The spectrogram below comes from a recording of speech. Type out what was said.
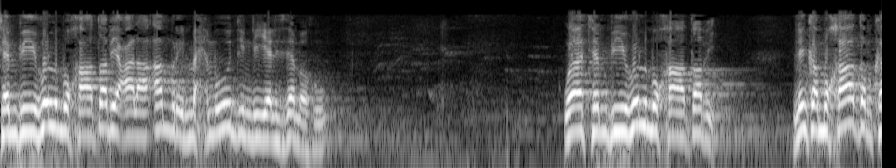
tanbiihu lmukhaaabi calaa amrin maxmuudin liyalzamahu. Waa tanbiihu lmukhaaabi ninka mukhaadabka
